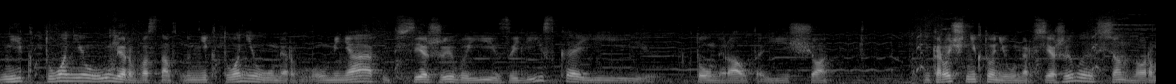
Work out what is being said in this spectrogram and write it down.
Никто не умер в основном. Ну, никто не умер. У меня все живы и Зелиска, и кто умирал-то еще. Короче, никто не умер. Все живы, все норм.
